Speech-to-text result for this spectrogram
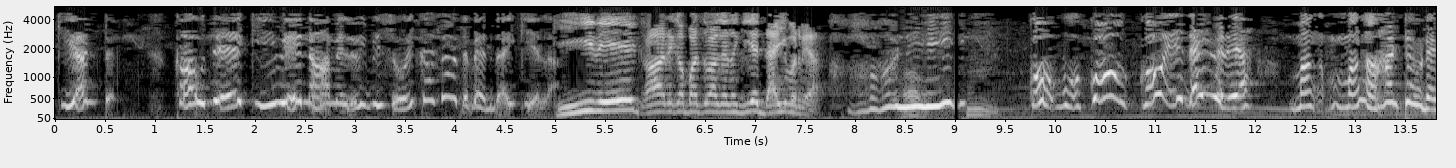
කියන්න කවුද කීවේ නාමෙලුයි බිසෝයි කසාද බැන්දයි කියලා. කීවේ කාර් එක පදවාගෙන ගිය ඩ්‍රයිවරයා. අනේ කො කො කො ඒ ඩ්‍රයිවරයා මං මං අහන්න උනේ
